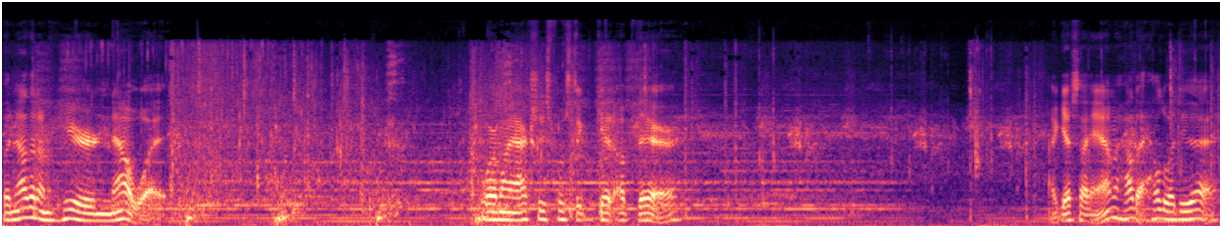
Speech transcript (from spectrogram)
But now that I'm here, now what? Or am I actually supposed to get up there? I guess I am? How the hell do I do that?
